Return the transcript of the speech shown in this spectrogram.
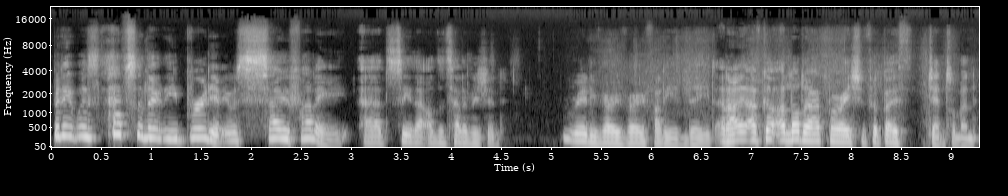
But it was absolutely brilliant. It was so funny uh, to see that on the television. Really, very, very funny indeed. And I, I've got a lot of admiration for both gentlemen.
